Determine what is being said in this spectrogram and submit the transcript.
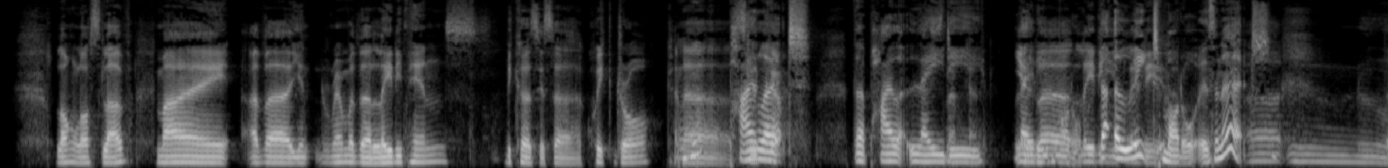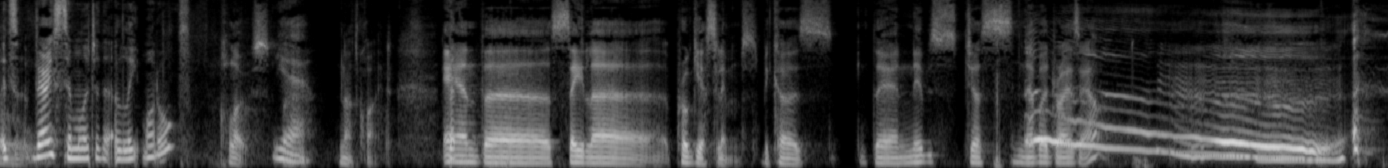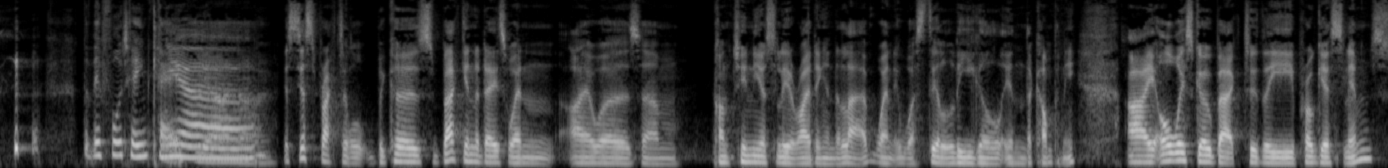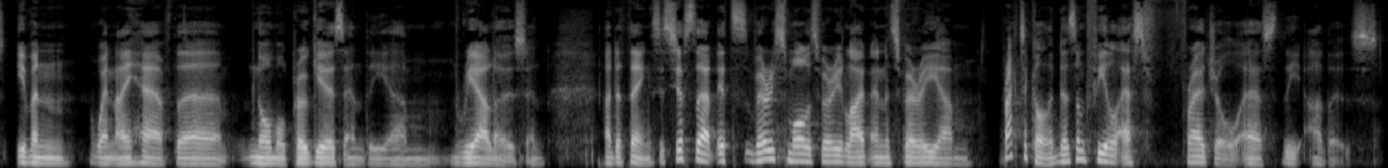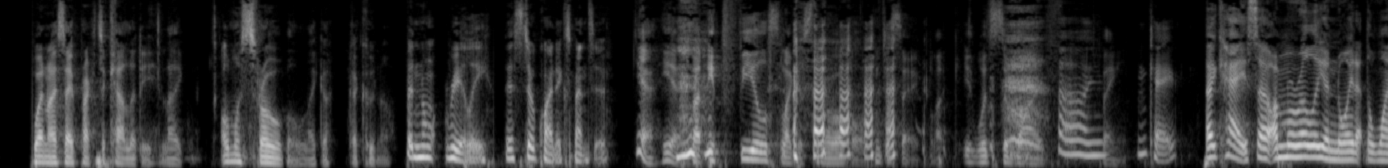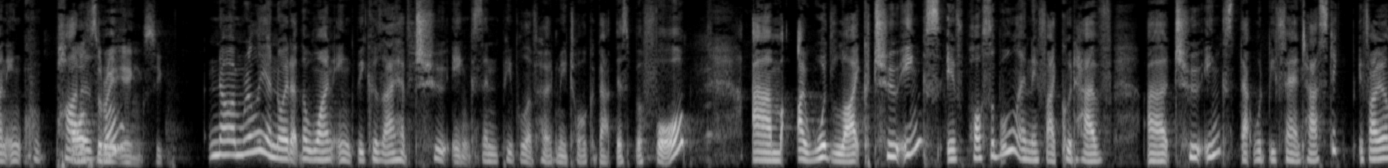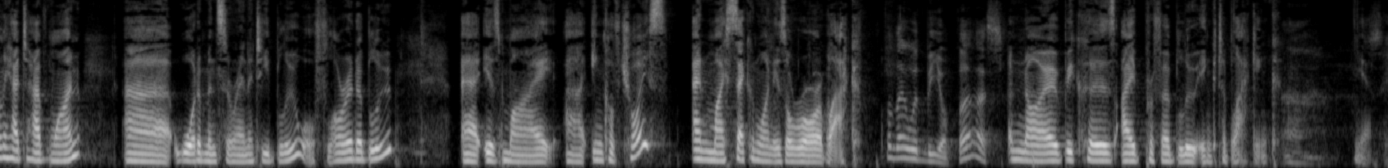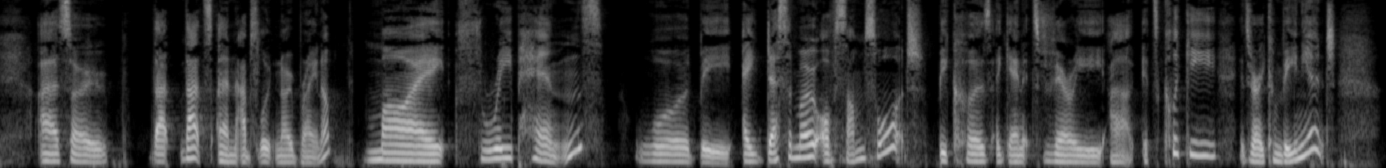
long lost love. My other, you remember the lady pens because it's a quick draw kind of Pilot, the pilot lady, Yeah, lady the model, lady- the elite lady- model, isn't it? no, It's very similar to the elite models. close. Yeah. not quite. And the Sailor Pro Gear Slims because their nibs just never dries out. but they're 14k. Yeah. It's just practical because back in the days when I was um, continuously writing in the lab, when it was still legal in the company, I always go back to the Pro Gear Slims, even when I have the normal Pro Gears and the um, Realos and other things. It's just that it's very small, it's very light, and it's very um, practical. It doesn't feel as fragile as the others. When I say practicality, like almost throwable, like a Kakuno. But not really. They're still quite expensive. Yeah, yeah, but it feels like it's throwable. I'm just saying, like it would survive. thing. Okay. Okay, so I'm really annoyed at the one ink part All as three well. inks. You, No, I'm really annoyed at the one ink because I have two inks and people have heard me talk about this before. Um, I would like two inks if possible. And if I could have, uh, two inks, that would be fantastic. If I only had to have one, uh, Waterman Serenity Blue or Florida Blue, uh, is my, uh, ink of choice. And my second one is Aurora Black. well, that would be your first. No, because I prefer blue ink to black ink. yeah. Uh, so that, that's an absolute no-brainer. My three pens would be a Decimo of some sort because again, it's very, uh, it's clicky, it's very convenient.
